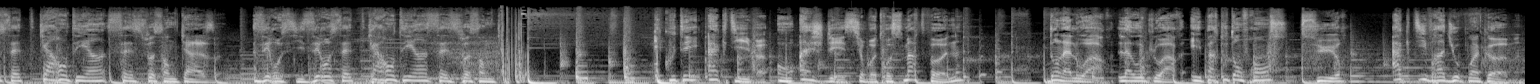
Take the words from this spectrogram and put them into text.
07 41 16 75. 06 07 41 16 75. Écoutez Active en HD sur votre smartphone, dans la Loire, la Haute-Loire et partout en France, sur activeradio.com.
